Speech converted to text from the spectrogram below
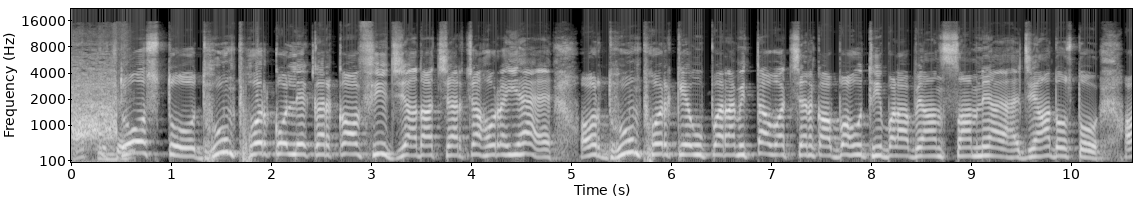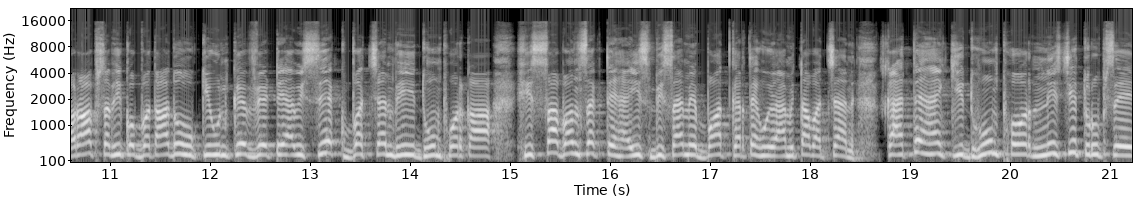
दोस्तों धूम फोर को लेकर काफ़ी ज़्यादा चर्चा हो रही है और धूम फोर के ऊपर अमिताभ बच्चन का बहुत ही बड़ा बयान सामने आया है। जी हाँ दोस्तों, और आप सभी को बता दूँ कि उनके बेटे अभिषेक बच्चन भी धूम फोर का हिस्सा बन सकते हैं। इस विषय में बात करते हुए अमिताभ बच्चन कहते हैं कि धूम फोर निश्चित रूप से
